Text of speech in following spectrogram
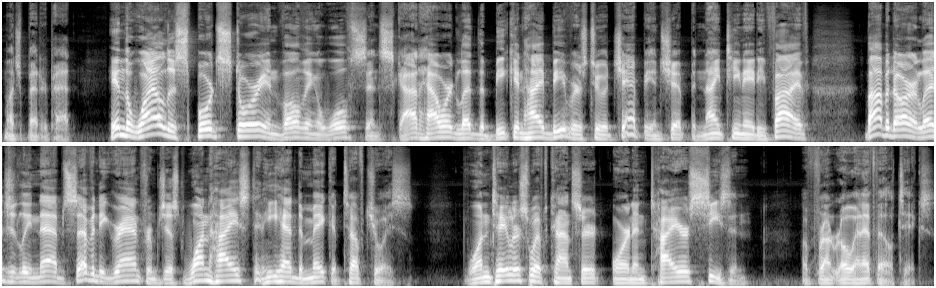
Much better, Pat. In the wildest sports story involving a wolf since Scott Howard led the Beacon High Beavers to a championship in 1985, Babadar allegedly nabbed 70 grand from just one heist, and he had to make a tough choice one Taylor Swift concert or an entire season of front row NFL ticks.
